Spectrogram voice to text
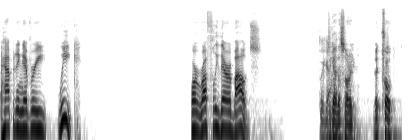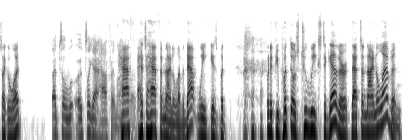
happening every week. Or roughly thereabouts. Together, sorry. But 12, It's like a what? That's a. It's like a half an. half it's a half a 9-11 that week is but but if you put those two weeks together that's a 9-11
